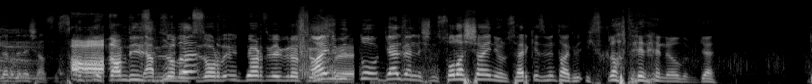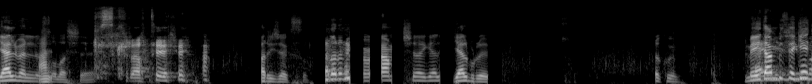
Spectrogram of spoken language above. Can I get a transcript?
İleride ne şansı. Sıkıntı Aa, adam değilsiniz Ya oğlum. burada- Siz orada 4 ve 1 atıyorsunuz Aynı be. Bitlo gel benimle şimdi sol aşağı iniyoruz. Herkes beni takip et. X-Kral TR ne oğlum gel. Gel benimle Ben- sol aşağıya. Skrateri. Arayacaksın. Bunların aşağıya gel. Gel buraya. koyayım. Meydan bizde geç.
